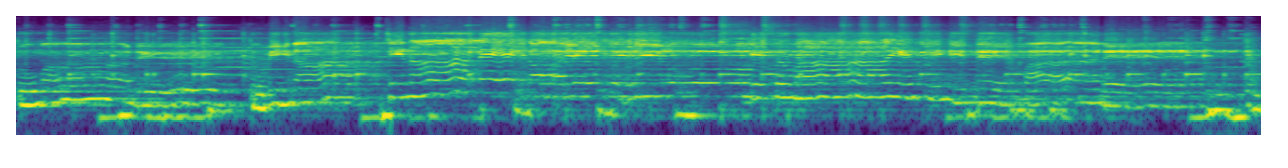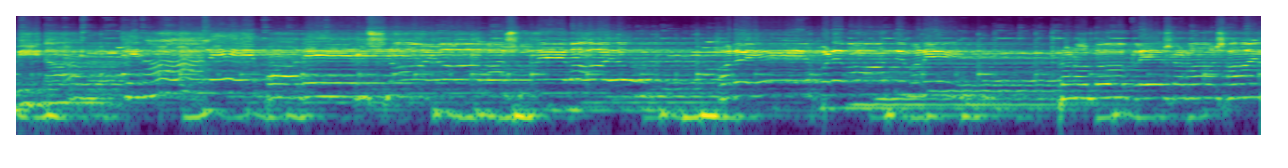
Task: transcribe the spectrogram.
তোমারে। তুমি না চেনালে ক্লেশনাশায়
